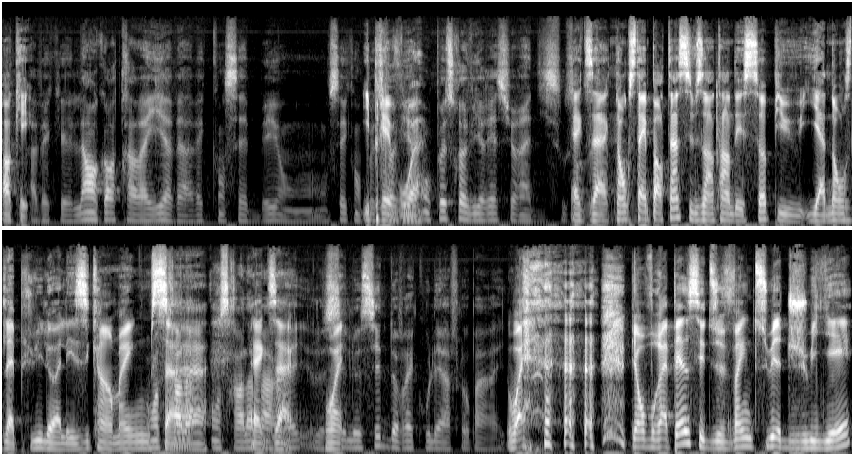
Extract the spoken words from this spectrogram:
avec, euh, là encore, travailler avec, avec Concept B, on, on sait qu'on peut, revirer- on peut se revirer sur un 10 ou sur Exact. Donc, c'est important si vous entendez ça, puis il annonce de la pluie, là, allez-y quand même. On ça... sera là, on sera là Exact. pareil. Le, Ouais. le site devrait couler à flot pareil. Ouais. Puis on vous rappelle, c'est du 28 juillet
